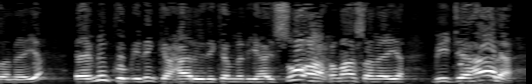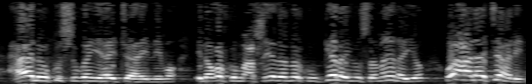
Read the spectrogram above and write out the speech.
sameeya ee minkum idinka xaaluu idinka mid yahay suu'a xumaan sameeya bijahaala xaaluu ku sugan yahay jaahilnimo. Ilaa qofku macsiyada markuu gelayuu samaynayo wa calaa jahlin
